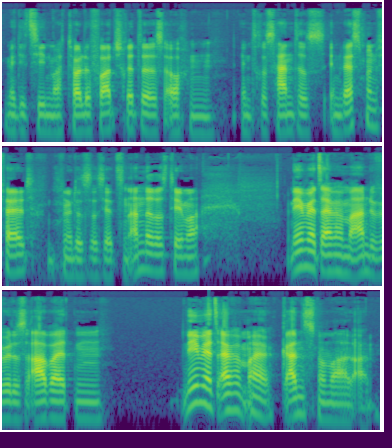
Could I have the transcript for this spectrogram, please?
Medizin macht tolle Fortschritte, ist auch ein interessantes Investmentfeld, nur das ist jetzt ein anderes Thema. Nehmen wir jetzt einfach mal an, du würdest arbeiten, nehmen wir jetzt einfach mal ganz normal an.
